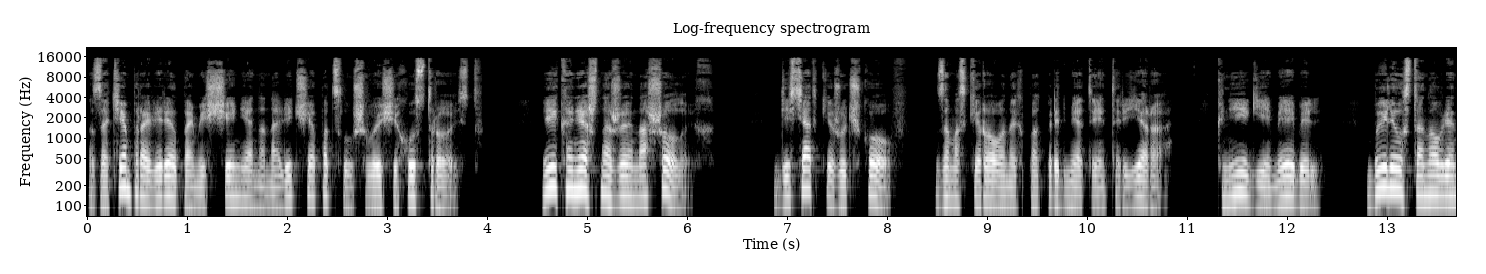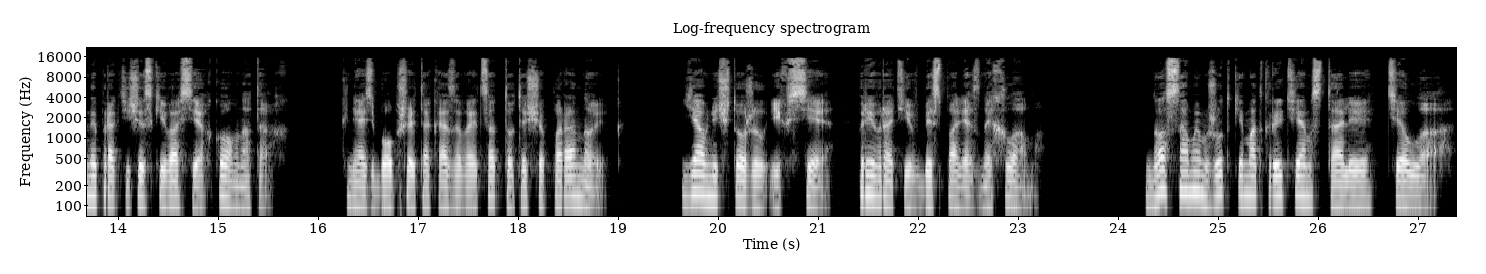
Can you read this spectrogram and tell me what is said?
Затем проверил помещение на наличие подслушивающих устройств. И, конечно же, нашел их. Десятки жучков, замаскированных под предметы интерьера, книги и мебель, были установлены практически во всех комнатах. Князь Бобшильд, оказывается, тот еще параноик. Я уничтожил их все, превратив в бесполезный хлам. Но самым жутким открытием стали тела.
